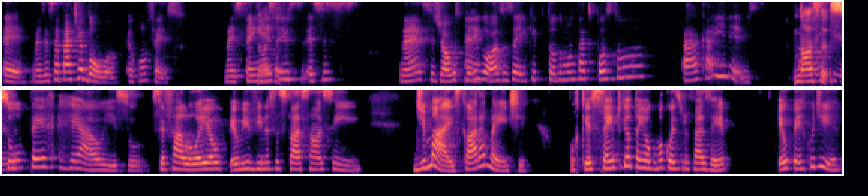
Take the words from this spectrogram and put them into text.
É, mas essa parte é boa, eu confesso. Mas tem Nossa. esses, esses, né, esses jogos é. perigosos é. aí que todo mundo tá disposto a cair neles. Nossa, super real isso. Você falou e eu, eu me vi nessa situação assim, demais, claramente. Porque sempre que eu tenho alguma coisa para fazer, eu perco o dia.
